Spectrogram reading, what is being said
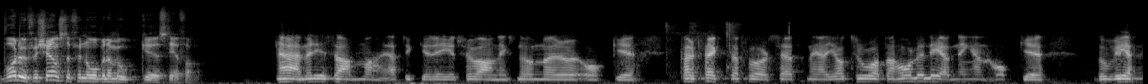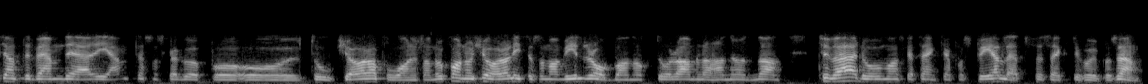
Vad har du för känslor för Nobel Amok, eh, Stefan? Nej, men det är samma. Jag tycker det är ett förvandlingsnummer och eh, perfekta förutsättningar. Jag tror att han håller ledningen och eh, då vet jag inte vem det är egentligen som ska gå upp och, och tokköra på honom. Utan då får han nog köra lite som han vill, Robban, och då ramlar han undan. Tyvärr då, om man ska tänka på spelet, för 67 procent.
